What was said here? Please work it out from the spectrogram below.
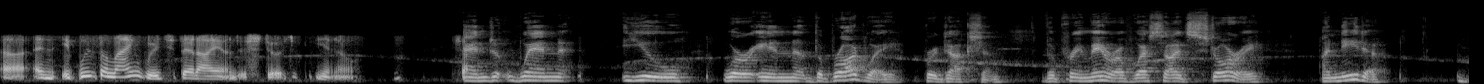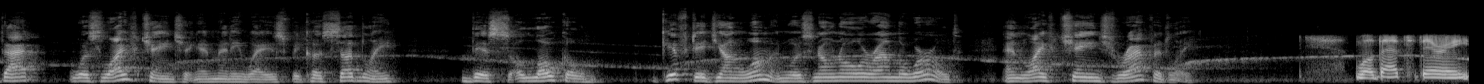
uh, and it was the language that I understood, you know. and when you were in the broadway production. The premiere of west side story anita that was life changing in many ways because suddenly this local gifted young woman was known all around the world and life changed rapidly. Well, that's very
